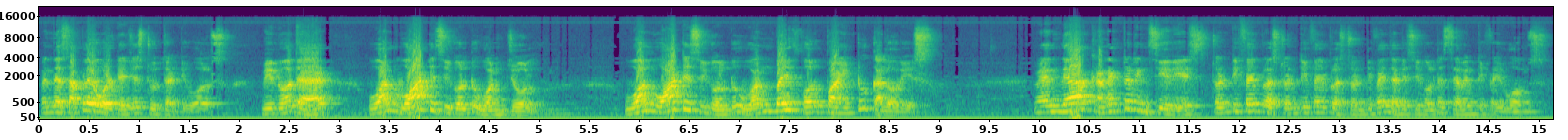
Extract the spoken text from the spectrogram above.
When the supply voltage is 230 volts, we know that 1 watt is equal to 1 joule. 1 watt is equal to 1 by 4.2 calories. When they are connected in series, 25 plus 25 plus 25 that is equal to 75 ohms.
